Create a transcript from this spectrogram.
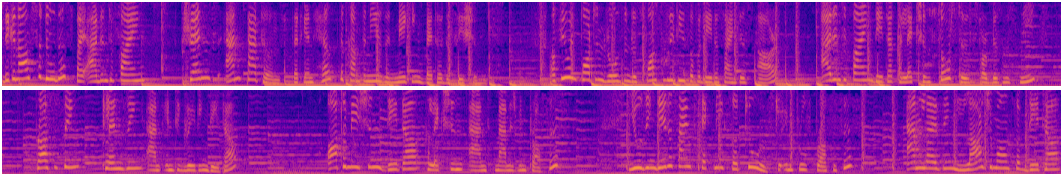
They can also do this by identifying trends and patterns that can help the companies in making better decisions. A few important roles and responsibilities of a data scientist are identifying data collection sources for business needs, processing, cleansing, and integrating data, automation, data collection and management process, using data science techniques or tools to improve processes, analyzing large amounts of data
